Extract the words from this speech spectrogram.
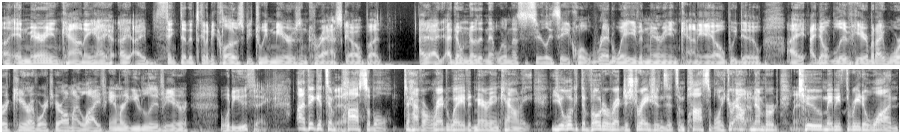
uh, in Marion County. I, I I think that it's going to be close between Mears and Carrasco, but I, I, I don't know that we'll necessarily see quote red wave in Marion County. I hope we do. I, I don't live here, but I work here. I've worked here all my life. Hammer, you live here. What do you think? I think it's impossible to have a red wave in Marion County. You look at the voter registrations, it's impossible. You're outnumbered two, maybe three to one.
